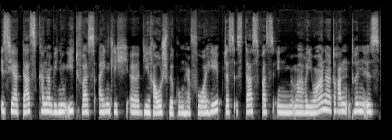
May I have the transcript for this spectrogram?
ist ja das Cannabinoid, was eigentlich äh, die Rauschwirkung hervorhebt. Das ist das, was in Marihuana dran, drin ist.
